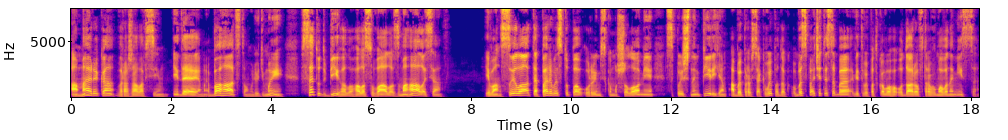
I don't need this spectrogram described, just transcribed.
Америка вражала всім ідеями, багатством, людьми. Все тут бігало, галасувало, змагалося. Іван Сила тепер виступав у римському шоломі з пишним пір'ям, аби про всяк випадок убезпечити себе від випадкового удару в травмоване місце.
